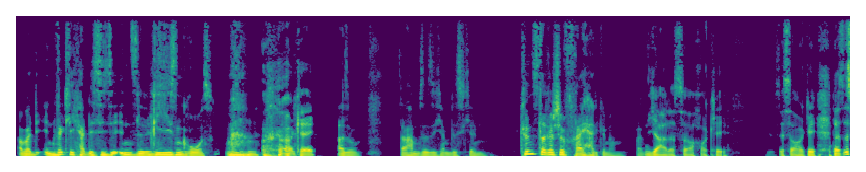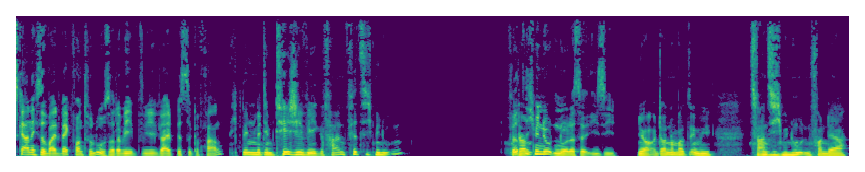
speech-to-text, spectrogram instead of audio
Aber in Wirklichkeit ist diese Insel riesengroß. Okay. Also da haben sie sich ein bisschen künstlerische Freiheit genommen. Beim Ja, das ist auch okay. Ist auch okay. Das ist gar nicht so weit weg von Toulouse, oder? Wie, wie weit bist du gefahren? ich bin mit dem TGW gefahren, 40 Minuten. Und 40 dann, Minuten nur, das ist ja easy. Ja, und dann nochmal irgendwie 20 Minuten von der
